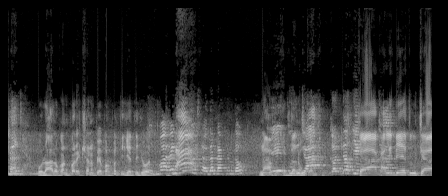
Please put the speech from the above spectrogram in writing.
નહીં જાવ બોલો આ લોકોને પરીક્ષાના પેપર પતી ગયા તે જો દૂધમાં હે ને ના. હળદર નાખીને દઉં ના એ ભાઈ તું હરદન શું ચા કરશે કડક એક- ચા ખાલી દે તું ચા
